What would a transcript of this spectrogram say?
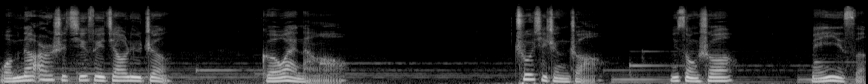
我们的二十七岁焦虑症格外难熬。初期症状，你总说。没意思。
